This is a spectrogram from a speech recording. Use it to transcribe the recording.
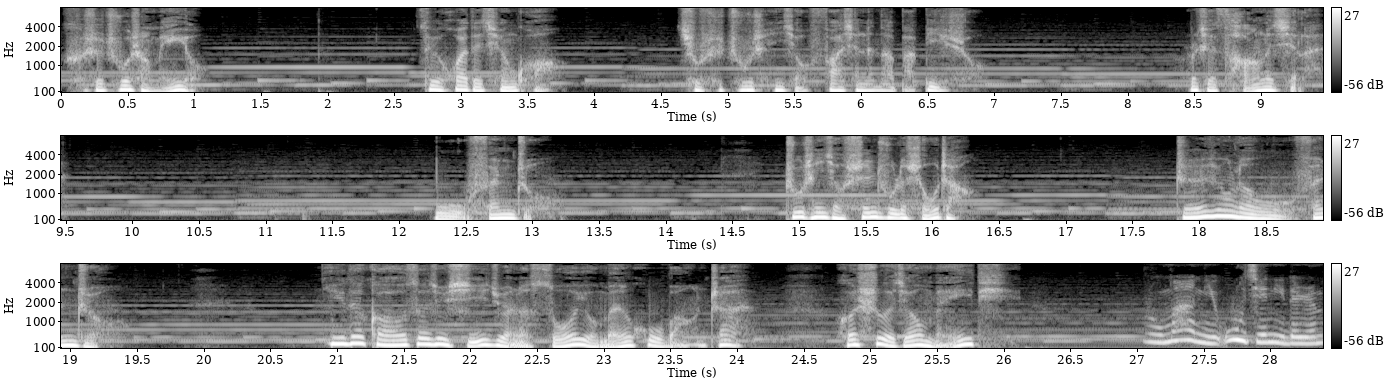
可是桌上没有。最坏的情况。就是朱晨晓发现了那把匕首，而且藏了起来。五分钟，朱晨晓伸出了手掌。只用了五分钟，你的稿子就席卷了所有门户网站和社交媒体。辱骂你、误解你的人，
